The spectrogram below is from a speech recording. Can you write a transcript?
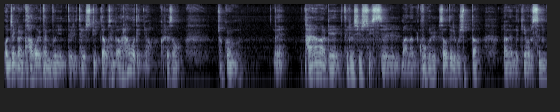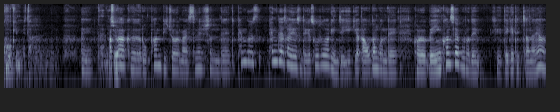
언젠가는 과거의 팬분들이 될 수도 있다고 생각을 하거든요. 그래서 조금 네 다양하게 들으실 수 있을 만한 곡을 써드리고 싶다라는 느낌으로 쓴 곡입니다. 네. 네. 아까 그 로판 비주얼 말씀해 주셨는데 팬들, 팬들 사이에서 되게 소소하게 이제 얘기가 나오던 건데 그걸 메인 컨셉으로 내, 내게 됐잖아요.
